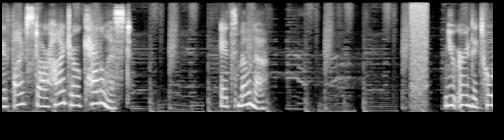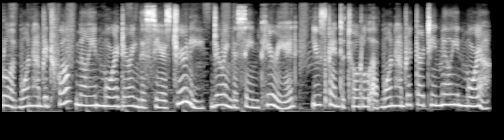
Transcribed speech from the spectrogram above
Get a 5-star Hydro Catalyst. It's Mona. You earned a total of 112 million more during this year's journey. During the same period, you spent a total of 113 million more.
